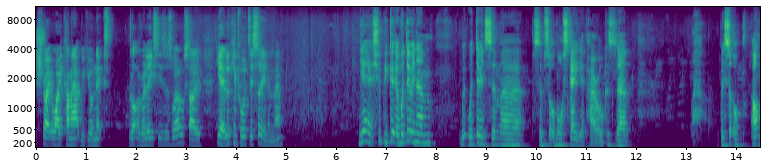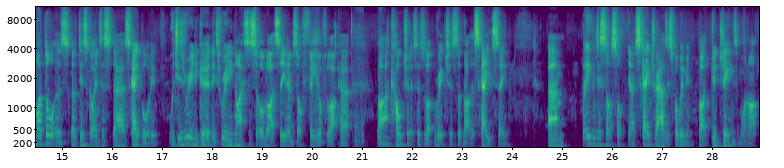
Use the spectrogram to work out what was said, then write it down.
straight away come out with your next lot of releases as well. So, yeah, looking forward to seeing them, man. Yeah, it should be good. And we're doing um, we- we're doing some uh, some sort of more skatey apparel because uh, we sort of uh, my daughters have just got into uh, skateboarding, which is really good. And it's really nice to sort of like see them sort of feed off like a like a culture that's as like, rich as like the skate scene. Um, but even just sort of, sort of you know skate trousers for women, like good jeans and whatnot,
